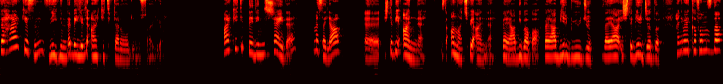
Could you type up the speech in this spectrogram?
ve herkesin zihninde belirli arketipler olduğunu söylüyor. Arketip dediğimiz şey de mesela e, işte bir anne, mesela anaç bir anne veya bir baba veya bir büyücü veya işte bir cadı. Hani böyle kafamızda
